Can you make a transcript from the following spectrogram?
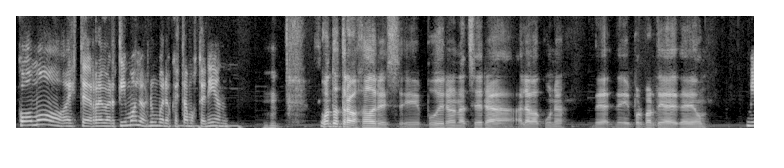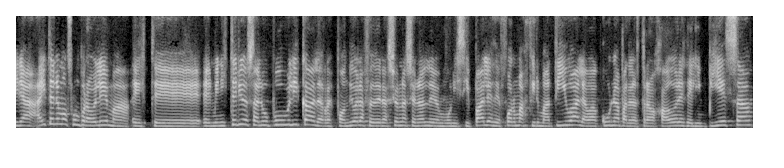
cómo este, revertimos los números que estamos teniendo. ¿Cuántos trabajadores eh, pudieron acceder a, la vacuna por parte de, de Mira, ahí tenemos un problema. Este, el Ministerio de Salud Pública le respondió a la Federación Nacional de Municipales de forma afirmativa la vacuna para los trabajadores de limpieza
